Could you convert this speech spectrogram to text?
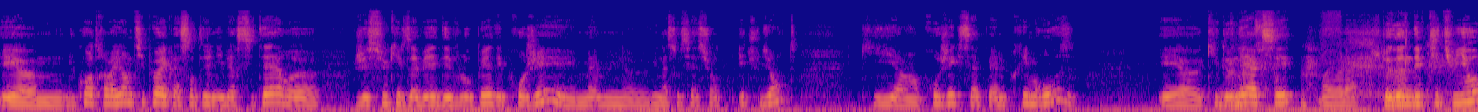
Et du coup, en travaillant un petit peu avec la santé universitaire, j'ai su qu'ils avaient développé des projets et même une, une association étudiante qui a un projet qui s'appelle Primrose et euh, qui donnait accès. Ouais, voilà, je te donne des petits tuyaux.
